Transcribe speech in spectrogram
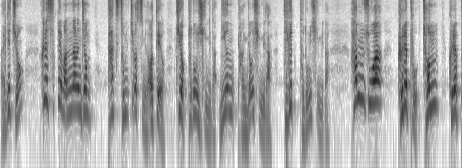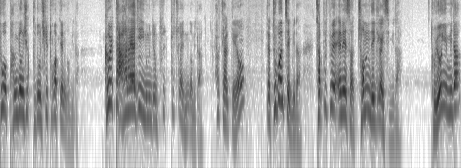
알겠죠? 그랬을 때 만나는 점 다 점 찍었습니다. 어때요? 기역 부등식입니다. 니은 방정식입니다. 디귿 부등식입니다. 함수와 그래프, 점, 그래프, 방정식, 부등식이 통합되는 겁니다. 그걸 다 알아야지 이 문제는 풀, 풀 수가 있는 겁니다. 확대할게요. 자, 두 번째입니다. 좌표평면에서 점 4개가 있습니다. 도형입니다.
